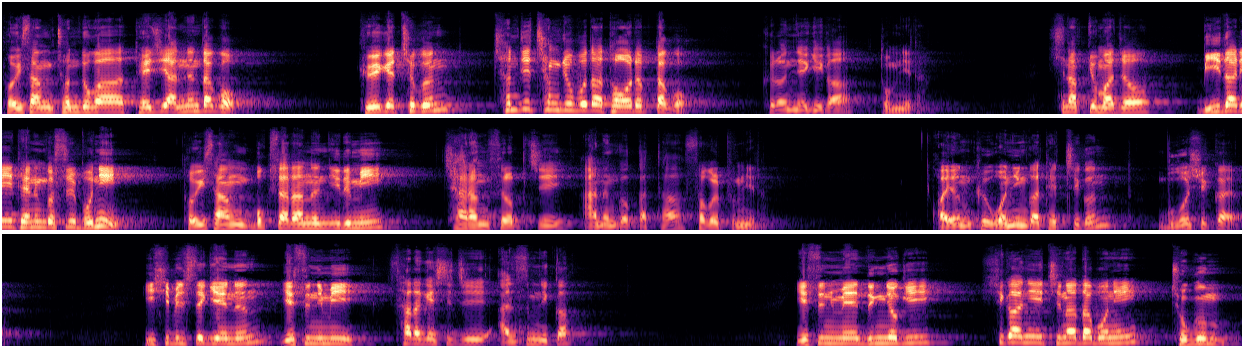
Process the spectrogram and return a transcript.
더 이상 전도가 되지 않는다고 교회 개척은 천지 창조보다 더 어렵다고 그런 얘기가 돕니다. 신학교마저 미달이 되는 것을 보니 더 이상 목사라는 이름이 자랑스럽지 않은 것 같아 서글픕니다. 과연 그 원인과 대책은 무엇일까요? 21세기에는 예수님이 살아계시지 않습니까? 예수님의 능력이 시간이 지나다 보니 조금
